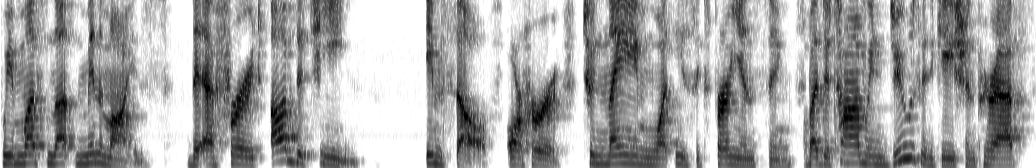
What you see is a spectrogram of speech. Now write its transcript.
we must not minimize the effort of the teen himself or her to name what he's experiencing. By the time we induce medication perhaps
